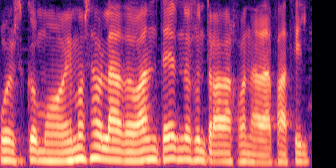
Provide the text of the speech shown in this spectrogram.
Pues como hemos hablado antes, no es un trabajo nada fácil,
